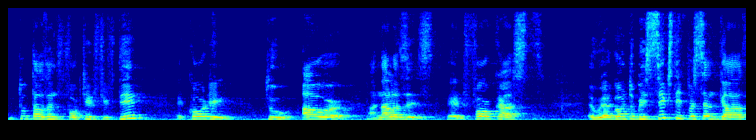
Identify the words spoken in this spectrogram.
in 2014-15, according to our analysis and forecasts, uh, we are going to be 60% gas,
